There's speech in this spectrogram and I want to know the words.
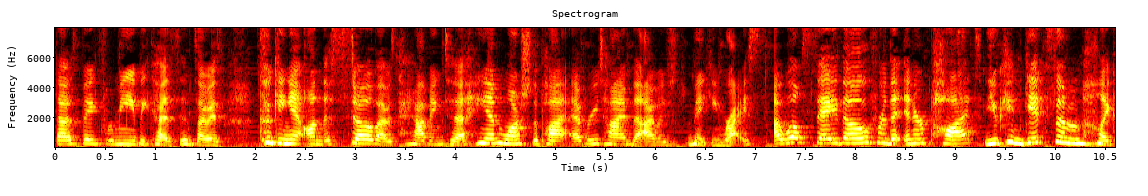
That was big for me because since I was cooking it on the stove, I was having to hand wash the pot every time that I was making rice. I will say though, for the inner pot, you can get some like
